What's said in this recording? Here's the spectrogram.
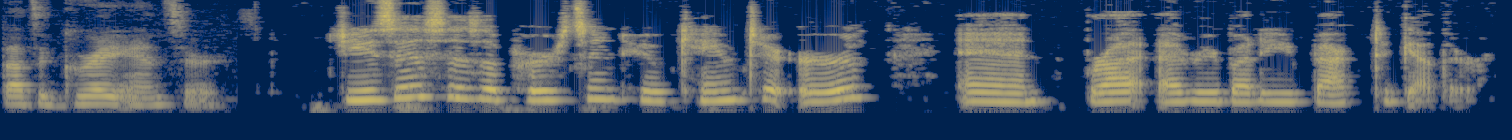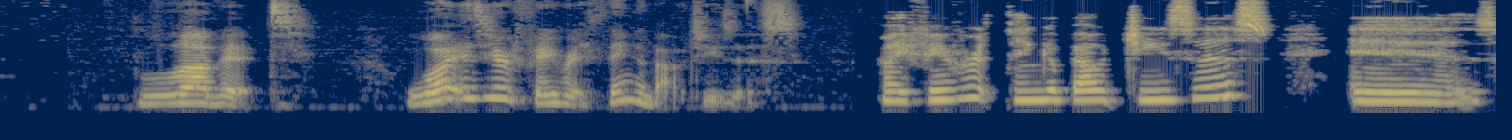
That's a great answer. Jesus is a person who came to earth and brought everybody back together. Love it. What is your favorite thing about Jesus? My favorite thing about Jesus is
